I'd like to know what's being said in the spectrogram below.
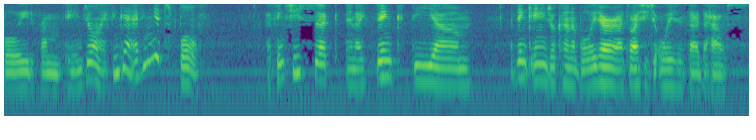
bullied from Angel, and I think I think it's both. I think she's sick, and I think the um, I think Angel kind of bullied her. That's why she's always inside the house.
